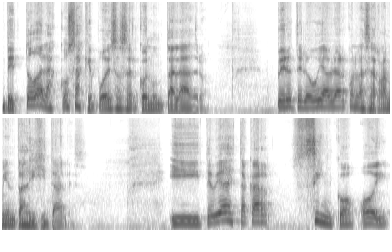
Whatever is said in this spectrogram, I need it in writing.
de todas las cosas que podés hacer con un taladro, pero te lo voy a hablar con las herramientas digitales. Y te voy a destacar cinco, hoy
